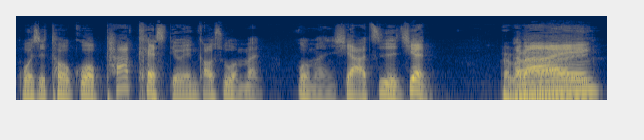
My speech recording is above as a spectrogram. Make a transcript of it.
或是透过 Podcast 留言告诉我们。我们下次见，拜拜。拜拜。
